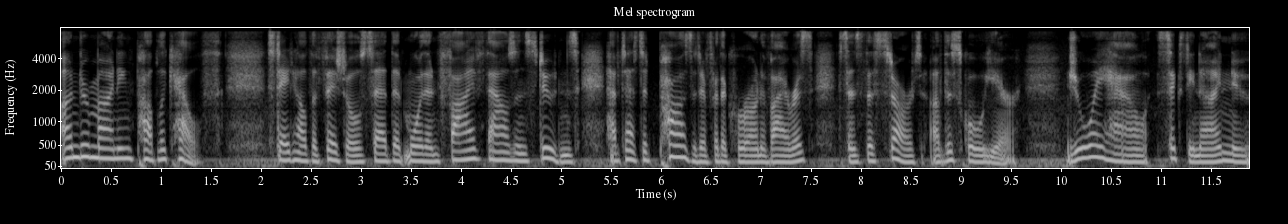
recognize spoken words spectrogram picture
undermining public public health. State health officials said that more than 5,000 students have tested positive for the coronavirus since the start of the school year. Joy Howe, 69 News.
